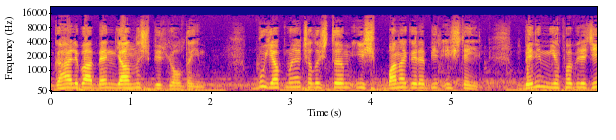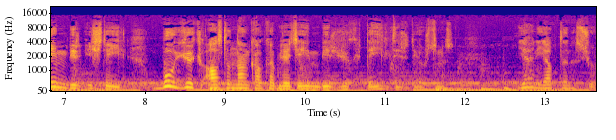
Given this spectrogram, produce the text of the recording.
Galiba ben yanlış bir yoldayım. Bu yapmaya çalıştığım iş bana göre bir iş değil. Benim yapabileceğim bir iş değil. Bu yük altından kalkabileceğim bir yük değildir diyorsunuz. Yani yaptığınız şu.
